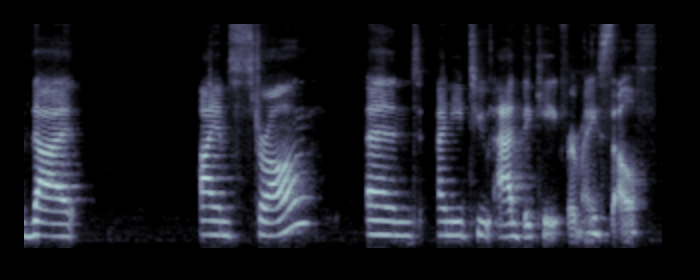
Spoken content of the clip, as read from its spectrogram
that I am strong and I need to advocate for myself.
